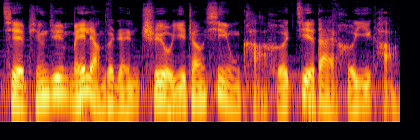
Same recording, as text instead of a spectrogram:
且平均每两个人持有一张信用卡和借贷合一卡。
